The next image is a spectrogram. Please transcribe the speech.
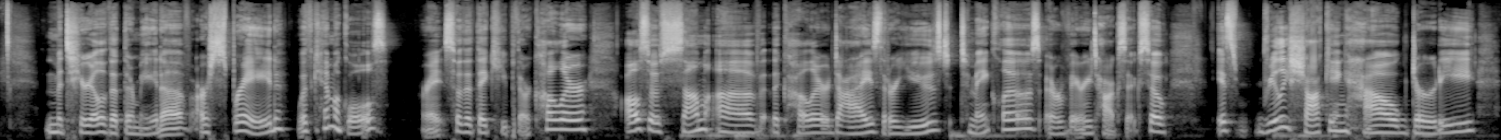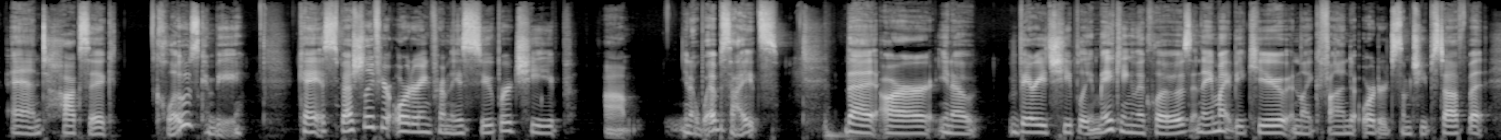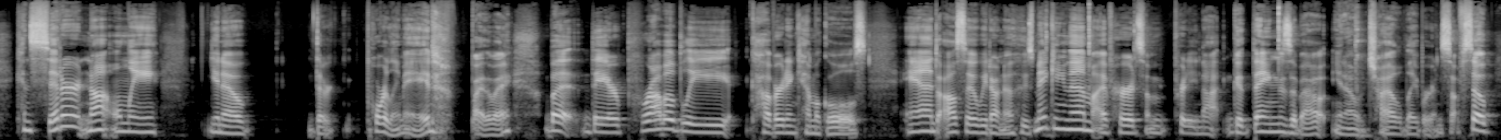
material that they're made of are sprayed with chemicals, right? So that they keep their color. Also, some of the color dyes that are used to make clothes are very toxic. So it's really shocking how dirty and toxic clothes can be. Okay, especially if you're ordering from these super cheap, um, you know, websites that are, you know, very cheaply making the clothes and they might be cute and like fun to order some cheap stuff but consider not only you know they're poorly made by the way but they're probably covered in chemicals and also we don't know who's making them. I've heard some pretty not good things about you know child labor and stuff. So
